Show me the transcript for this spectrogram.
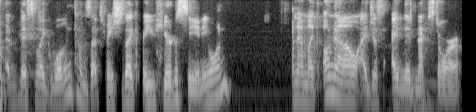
this like woman comes up to me. She's like, Are you here to see anyone? And I'm like, oh no, I just I live next door.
